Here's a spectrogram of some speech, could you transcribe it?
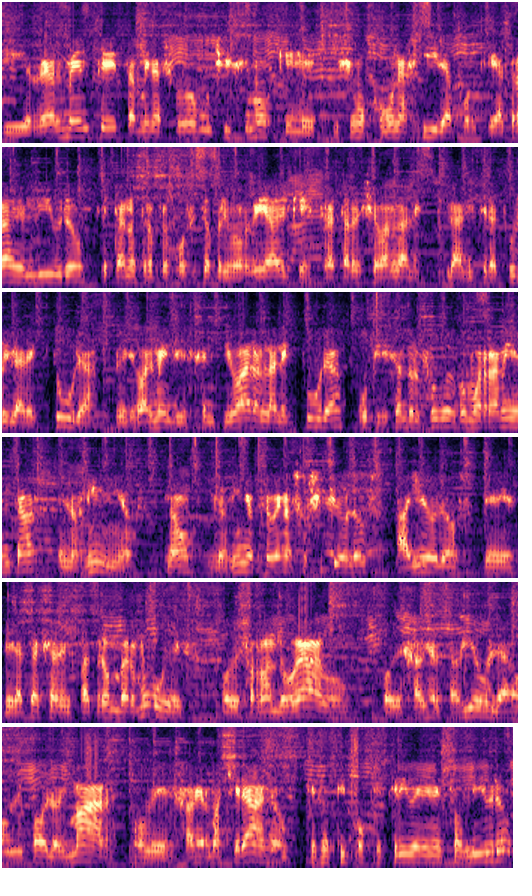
y realmente también ayudó muchísimo que hicimos como una gira porque atrás del libro está nuestro propósito primordial que es tratar de llevar la, literatura y la lectura, principalmente incentivar la lectura utilizando el fútbol como herramienta en los niños, ¿no? Y los niños que ven a sus ídolos, a ídolos de, de la talla del patrón Bermúdez, o de Fernando Gago, o de Javier Saviola, o de Pablo Aymar, o de Javier Mascherano, esos tipos que escriben en estos libros,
